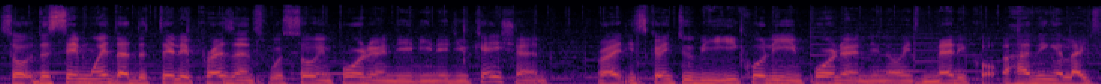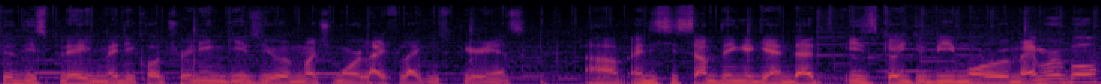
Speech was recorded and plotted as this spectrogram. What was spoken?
So the same way that the telepresence was so important in, in education, right? It's going to be equally important, you know, in medical. Having a light field display in medical training gives you a much more lifelike experience, um, and this is something again that is going to be more memorable.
